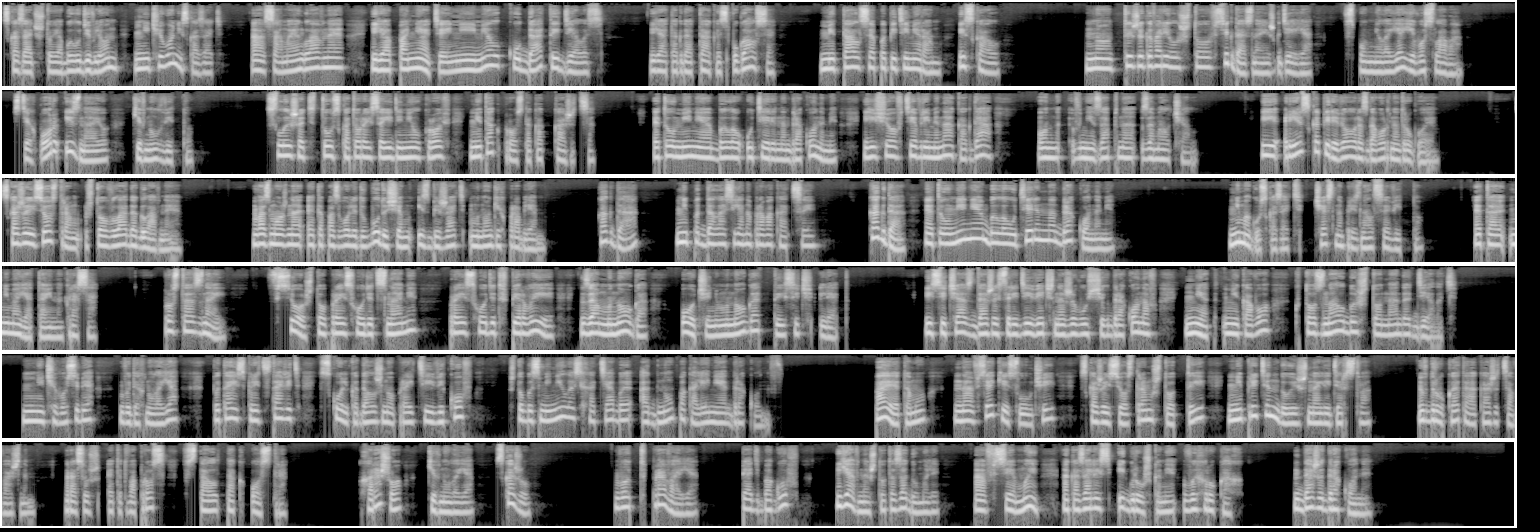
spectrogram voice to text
Сказать, что я был удивлен, ничего не сказать. А самое главное, я понятия не имел, куда ты делась. Я тогда так испугался. Метался по пяти мирам, искал. «Но ты же говорил, что всегда знаешь, где я», — вспомнила я его слова. «С тех пор и знаю», — кивнул Витто. Слышать ту, с которой соединил кровь, не так просто, как кажется. Это умение было утеряно драконами еще в те времена, когда он внезапно замолчал и резко перевел разговор на другое. Скажи сестрам, что Влада главная. Возможно, это позволит в будущем избежать многих проблем. Когда? Не поддалась я на провокации. Когда это умение было утеряно драконами? Не могу сказать, честно признался Витто. Это не моя тайна, краса. Просто знай, все, что происходит с нами, происходит впервые за много, очень много тысяч лет. И сейчас даже среди вечно живущих драконов нет никого, кто знал бы, что надо делать. «Ничего себе!» — выдохнула я, пытаясь представить, сколько должно пройти веков, чтобы сменилось хотя бы одно поколение драконов. Поэтому, на всякий случай, скажи сестрам, что ты не претендуешь на лидерство. Вдруг это окажется важным, раз уж этот вопрос встал так остро. «Хорошо», — кивнула я, — «скажу». Вот права я. Пять богов явно что-то задумали, а все мы оказались игрушками в их руках. Даже драконы.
